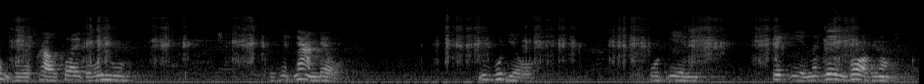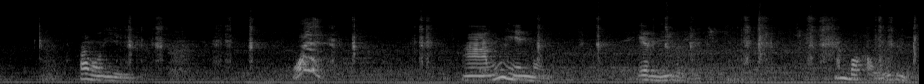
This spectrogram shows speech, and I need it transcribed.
คนผูกข้าวซอยก็บ่อยู่ไปเฮ็ดงานเดียวอยู่ผู้เดียวพูดเองเฮ็ดเองนักเลงพ่อพี่น้องข้าวเอาเองโอ้ยหามึงแหงหน่อยแอมนี้เลยมันบ่เขาหรือเปลยดิ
